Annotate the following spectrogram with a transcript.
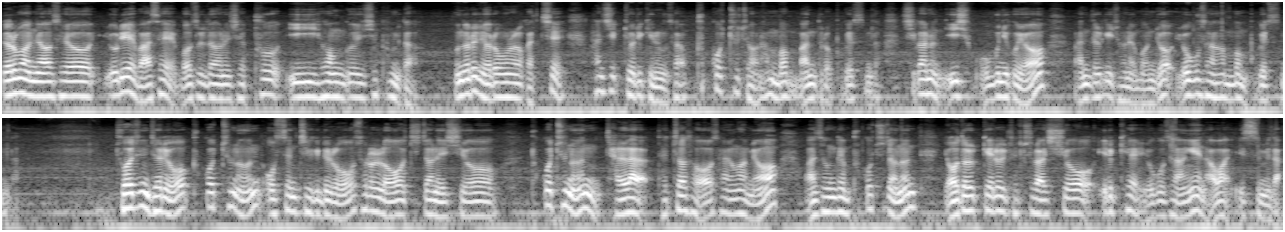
여러분 안녕하세요. 요리의 맛에 멋을 더하는 셰프 이형근 셰프입니다. 오늘은 여러분과 같이 한식 조리 기능사 풋고추전 한번 만들어 보겠습니다. 시간은 25분이고요. 만들기 전에 먼저 요구사항 한번 보겠습니다. 주어진 재료 풋고추는 5cm 길이로 소를 넣어 지져내시오. 풋고추는 잘라 데쳐서 사용하며 완성된 풋고추전은 8개를 제출하시오. 이렇게 요구사항에 나와 있습니다.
